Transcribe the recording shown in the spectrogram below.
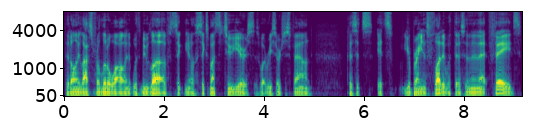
that only lasts for a little while and with new love. Six, you know, six months to two years is what research has found because it's it's your brain is flooded with this, and then that fades,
